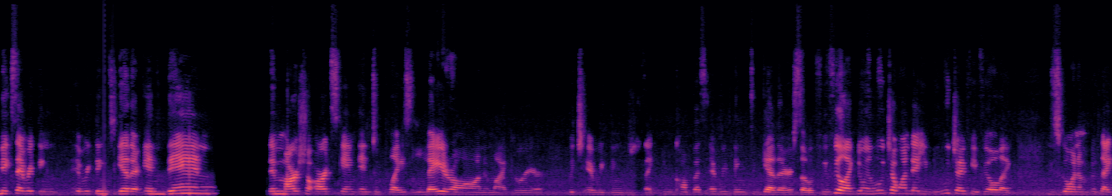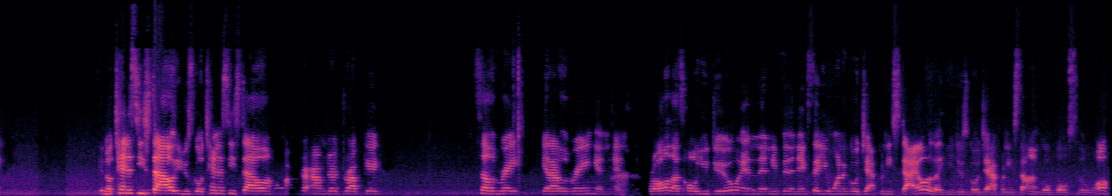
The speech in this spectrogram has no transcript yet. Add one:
mix everything everything together, and then the martial arts came into place later on in my career which everything just like encompass everything together. So if you feel like doing lucha one day, you do lucha. If you feel like just going um, like you know Tennessee style, you just go Tennessee style, arm, drop, drop kick, celebrate, get out of the ring, and, and brawl. That's all you do. And then if the next day you want to go Japanese style, like you just go Japanese style and go balls to the wall.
